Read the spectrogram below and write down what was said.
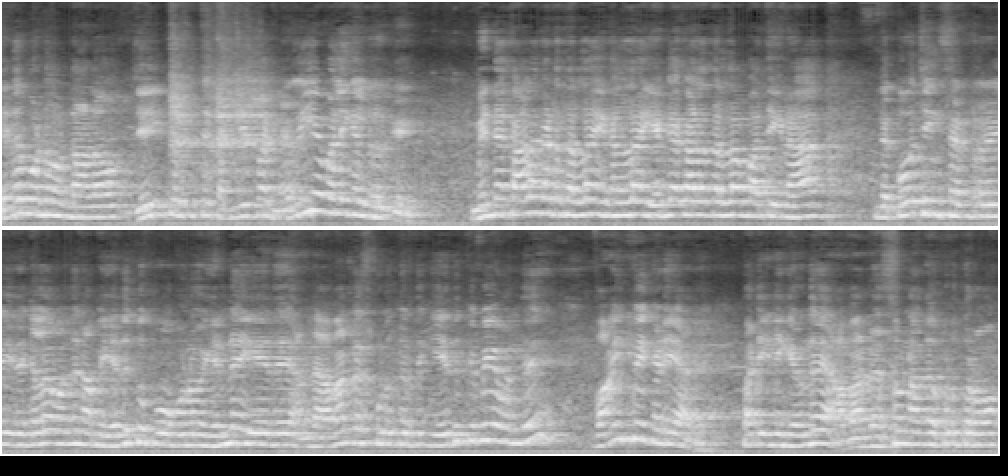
எதை ஒன்றுனாலும் ஜெயிக்கிறதுக்கு கண்டிப்பாக நிறைய வழிகள் இருக்குது முன்ன காலகட்டத்திலலாம் எங்கெல்லாம் எங்கள் காலத்திலலாம் பார்த்தீங்கன்னா இந்த கோச்சிங் சென்டர் இதுக்கெல்லாம் வந்து நம்ம எதுக்கு போகணும் என்ன ஏது அந்த அவேர்னஸ் கொடுக்கறதுக்கு எதுக்குமே வந்து வாய்ப்பே கிடையாது. பட் இன்னைக்கு வந்து அவேர்னஸும் நாங்கள் கொடுக்குறோம்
